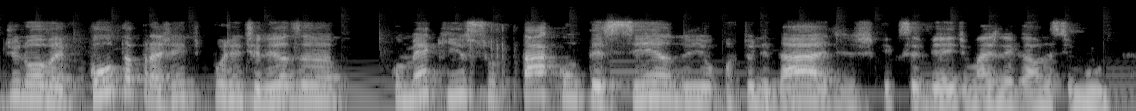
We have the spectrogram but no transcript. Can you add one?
de novo aí, conta pra gente, por gentileza, como é que isso está acontecendo e oportunidades, o que, que você vê aí de mais legal nesse mundo, cara?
